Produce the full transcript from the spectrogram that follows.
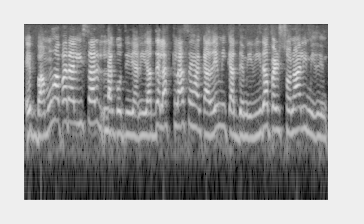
Eh, vamos a paralizar la cotidianidad de las clases académicas, de mi vida personal y mi,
